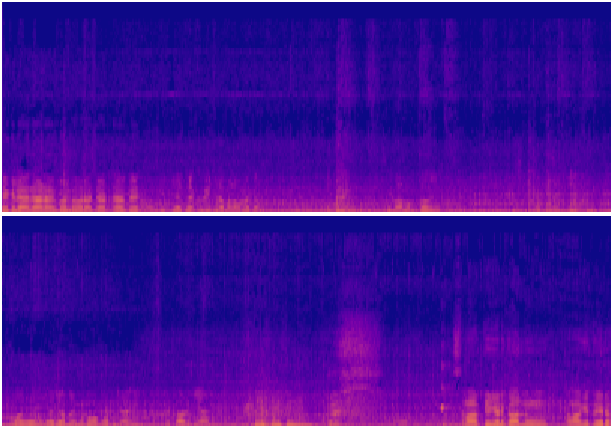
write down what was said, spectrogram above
ਇੱਕ ਲੈ ਜਾਣਾ ਗੁਰਦੁਆਰਾ ਝਾੜ ਸਾਹਿਬ ਤੇ। ਹਾਂ ਵੀ ਜੇ ਚੱਕ ਵੀ ਜਿਹੜਾ ਬਣਾਉਣ ਲੱਗਾ। ਸੇਵਾ ਮੁਕਤ ਹੋਏ। ਇੱਥੇ ਵੇਖੀ ਬਹੁਤ ਲੱਗਾ। ਜਾਂ ਮੈਂ ਕਿਹਾ ਬਹੁਤ ਮੋਟੀਆਂ ਸੀ ਤੇ ਫੜ ਗਿਆ ਸਮਾਪਤੀ ਜਣ ਕੱਲ ਨੂੰ ਆਵਾਂਗੇ ਫਿਰ।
